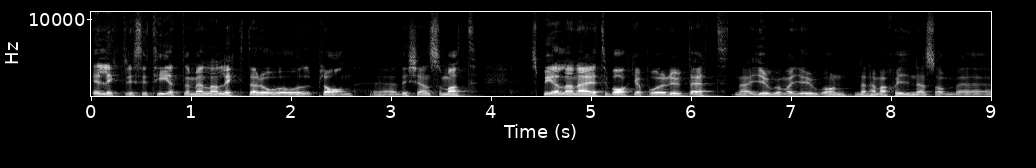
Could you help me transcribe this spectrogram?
elektriciteten mellan läktare och, och plan. Eh, det känns som att spelarna är tillbaka på ruta ett när Djurgården var Djurgården. Den här maskinen som eh,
